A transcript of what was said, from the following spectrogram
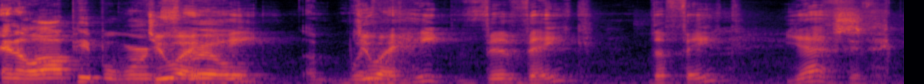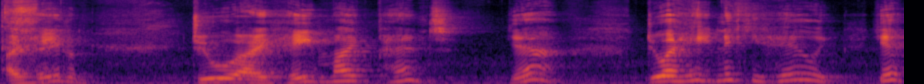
And a lot of people weren't do I hate do I hate Vivek the fake? Yes. Vivek I hate him. Do I hate Mike Pence? Yeah. Do I hate Nikki Haley? Yeah.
